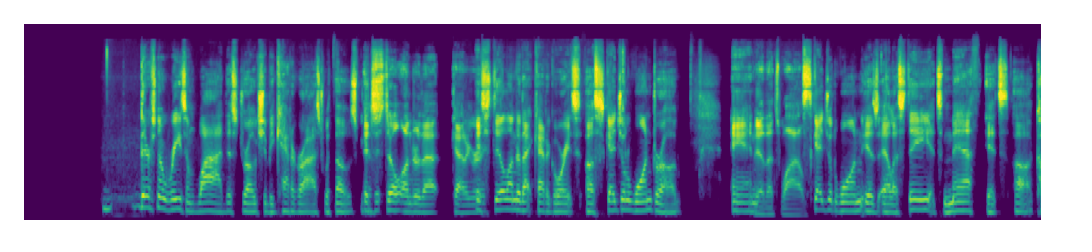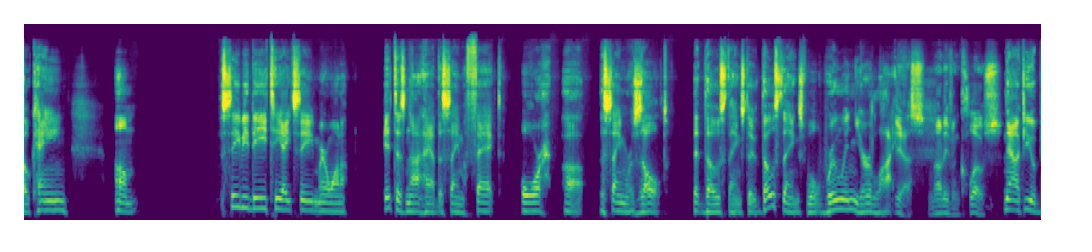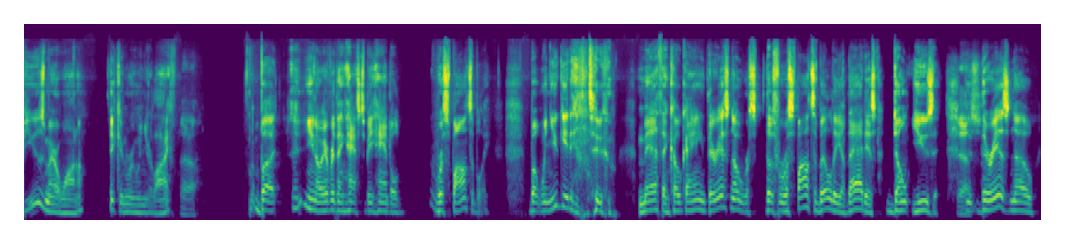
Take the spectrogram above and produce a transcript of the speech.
There's no reason why this drug should be categorized with those because It's it- still under that category. it's still under that category. It's a Schedule One drug, and yeah, that's wild. Scheduled One is LSD, it's meth, it's uh, cocaine, um, CBD, THC, marijuana. It does not have the same effect or uh, the same result that those things do. Those things will ruin your life. Yes, not even close. Now, if you abuse marijuana, it can ruin your life Yeah. but you know everything has to be handled responsibly but when you get into meth and cocaine there is no res- the responsibility of that is don't use it Yes. there is no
